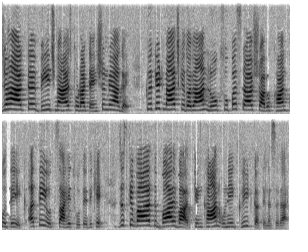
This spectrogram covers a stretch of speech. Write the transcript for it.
जहाँ एक्टर बीच मैच थोड़ा टेंशन में आ गए। क्रिकेट मैच के दौरान लोग सुपरस्टार शाहरुख खान को देख अति उत्साहित होते दिखे, जिसके बाद बार बार किंग खान उन्हें ग्रीट करते नज़र आए।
